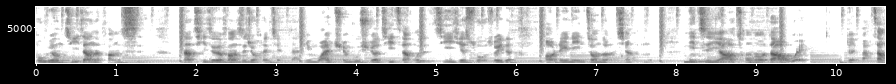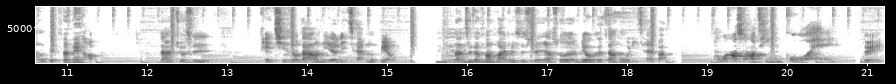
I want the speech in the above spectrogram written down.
不用记账的方式。那其实这个方式就很简单，你完全不需要记账，或者记一些琐碎的哦零零总总的项目。你只要从头到尾，对，把账户给分配好，那就是可以轻松达到你的理财目标。那这个方法就是人家说的六个账户理财法。我好像有听过哎。对，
